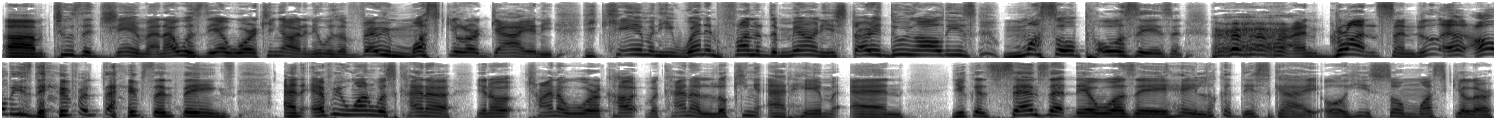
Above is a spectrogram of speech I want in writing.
um, to the gym, and I was there working out, and he was a very muscular guy, and he he came and he went in front of the mirror and he started doing all these muscle poses and and grunts and all these different types of things, and everyone was kind of you know trying to work out, but kind of looking at him and you could sense that there was a hey look at this guy oh he's so muscular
